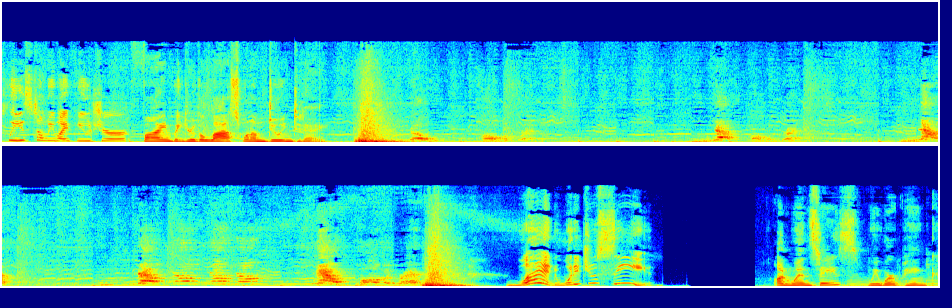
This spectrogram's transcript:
Please tell me my future. Fine, but you're the last one I'm doing today. No pomegranate. No pomegranate. No. No, no, no, no, no pomegranate. What? What did you see? On Wednesdays, we wear pink.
